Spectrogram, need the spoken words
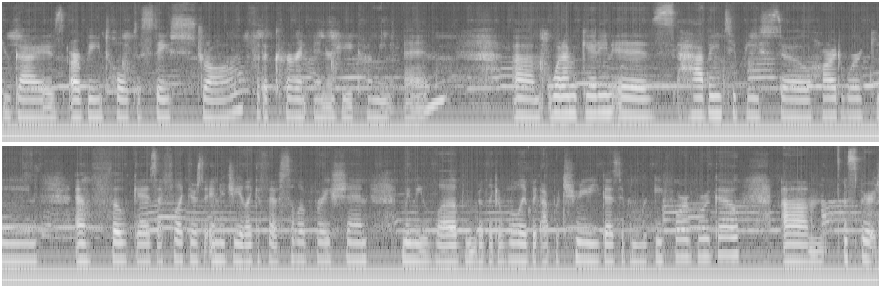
You guys are being told to stay strong for the current energy coming in. Um, what I'm getting is having to be so hardworking and focused. I feel like there's energy, like if a celebration, maybe love, and like a really big opportunity you guys have been looking for, Virgo. Um, the spirit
